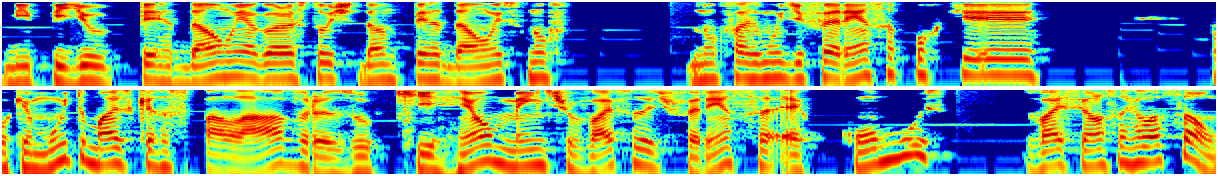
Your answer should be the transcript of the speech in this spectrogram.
me pediu perdão e agora eu estou te dando perdão. Isso não, não faz muita diferença porque porque muito mais do que essas palavras, o que realmente vai fazer diferença é como vai ser a nossa relação.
